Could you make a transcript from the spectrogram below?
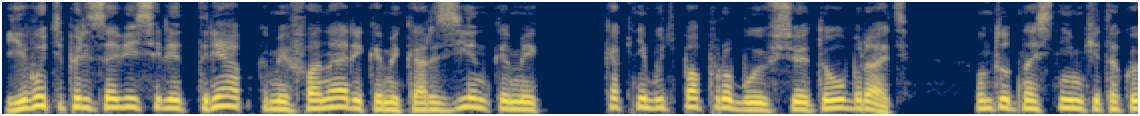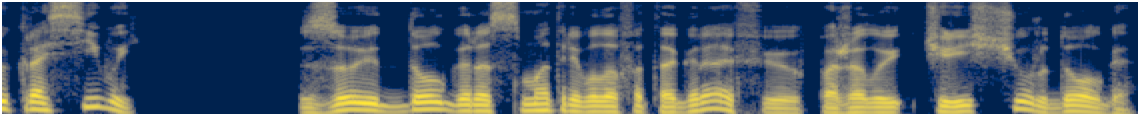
Его теперь завесили тряпками, фонариками, корзинками. Как-нибудь попробую все это убрать. Он тут на снимке такой красивый. Зои долго рассматривала фотографию, пожалуй, чересчур долго,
